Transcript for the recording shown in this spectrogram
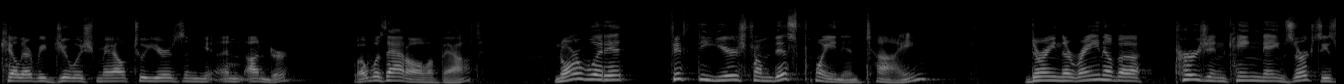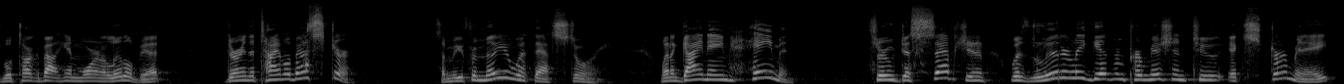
kill every Jewish male two years and, and under. What was that all about? Nor would it, 50 years from this point in time, during the reign of a Persian king named Xerxes, we'll talk about him more in a little bit, during the time of Esther. Some of you familiar with that story. When a guy named Haman, through deception, was literally given permission to exterminate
